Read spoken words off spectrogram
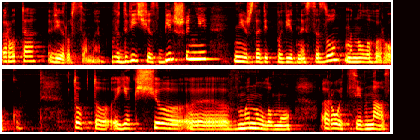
ротавірусами. Вдвічі збільшені, ніж за відповідний сезон минулого року. Тобто, якщо е, в минулому році в нас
